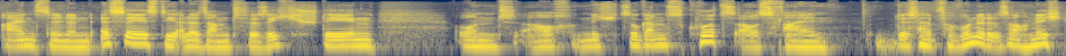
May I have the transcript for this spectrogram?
einzelnen Essays, die allesamt für sich stehen und auch nicht so ganz kurz ausfallen. Deshalb verwundert es auch nicht,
